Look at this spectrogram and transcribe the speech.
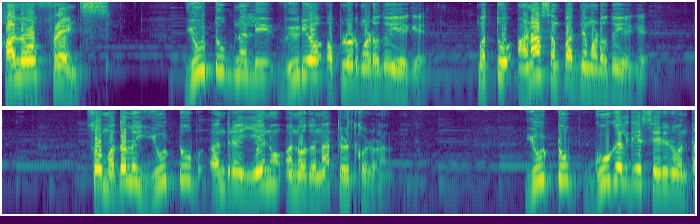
ಹಲೋ ಫ್ರೆಂಡ್ಸ್ ಯೂಟ್ಯೂಬ್ನಲ್ಲಿ ವಿಡಿಯೋ ಅಪ್ಲೋಡ್ ಮಾಡೋದು ಹೇಗೆ? ಮತ್ತು ಹಣ ಸಂಪಾದನೆ ಮಾಡೋದು ಹೇಗೆ? ಸೊ ಮೊದಲು ಯೂಟ್ಯೂಬ್ ಅಂದರೆ ಏನು ಅನ್ನೋದನ್ನು ತಿಳಿದುಕೊಳ್ಳೋಣ ಯೂಟ್ಯೂಬ್ ಗೂಗಲ್ಗೆ ಸೇರಿರುವಂಥ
